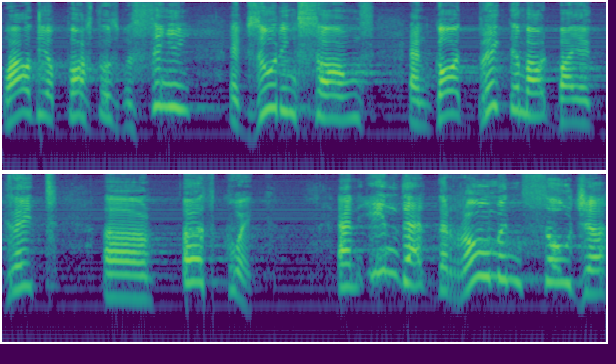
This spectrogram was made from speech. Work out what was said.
while the apostles were singing, exuding songs, and God broke them out by a great uh, earthquake. And in that, the Roman soldier,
